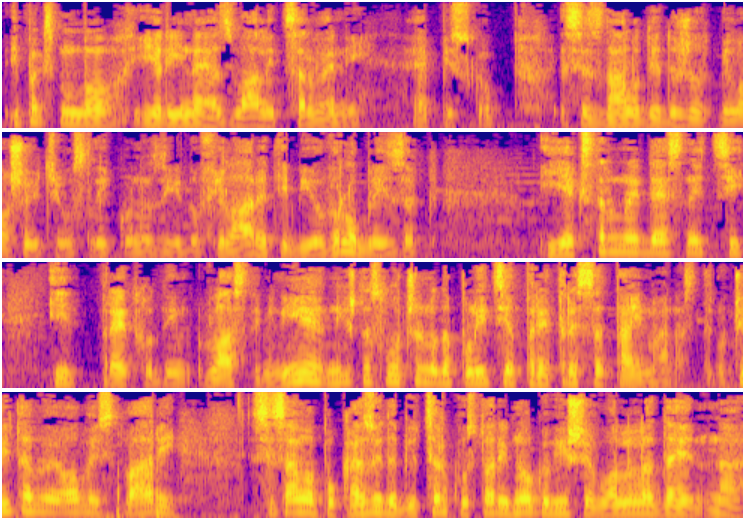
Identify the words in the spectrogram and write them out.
Ipak smo Irineja zvali crveni episkop. Se znalo da je držao Miloševićevu sliku na zidu. Filaret je bio vrlo blizak i ekstremnoj desnici i prethodnim vlastima. Nije ništa slučajno da policija pretresa taj manastir. U čitavoj ovoj stvari se samo pokazuje da bi u crkvu u stvari mnogo više volela da je na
